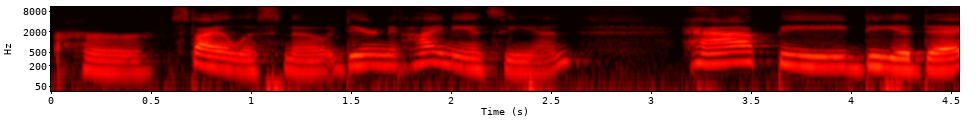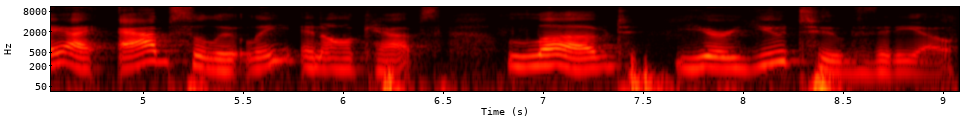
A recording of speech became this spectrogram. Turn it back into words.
her stylist note. Dear, hi Nancy Anne. Happy Dia Day. I absolutely, in all caps, loved your YouTube video.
